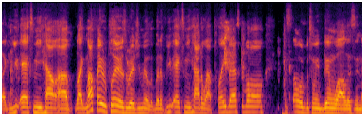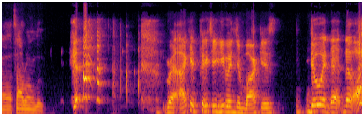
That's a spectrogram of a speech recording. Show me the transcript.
Like if you ask me how I like my favorite player is Reggie Miller, but if you ask me how do I play basketball, it's somewhere between Ben Wallace and uh, Tyronn Lue. Bro, I can picture you and Jamarcus doing that. No.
